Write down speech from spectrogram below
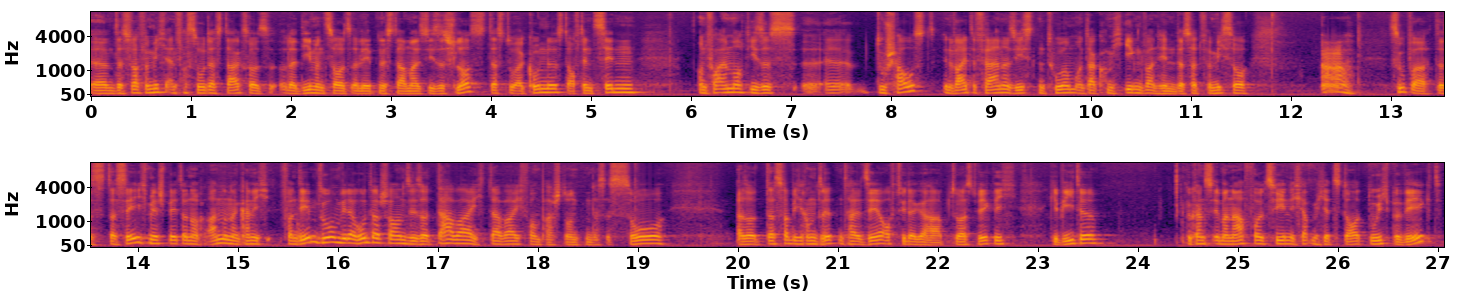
ähm, das war für mich einfach so das Dark Souls oder Demon Souls Erlebnis damals. Dieses Schloss, das du erkundest auf den Zinnen und vor allem auch dieses, äh, äh, du schaust in weite Ferne, siehst einen Turm und da komme ich irgendwann hin. Das hat für mich so, ah, super, das, das sehe ich mir später noch an und dann kann ich von dem Turm wieder runterschauen und sehe so, da war ich, da war ich vor ein paar Stunden. Das ist so, also das habe ich auch im dritten Teil sehr oft wieder gehabt. Du hast wirklich Gebiete, du kannst immer nachvollziehen, ich habe mich jetzt dort durchbewegt,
